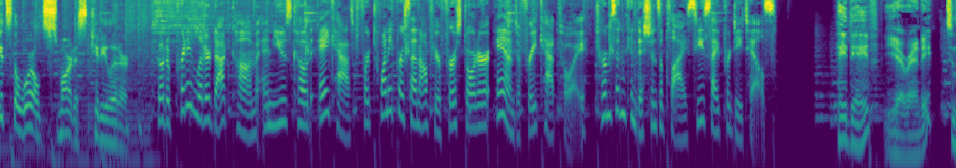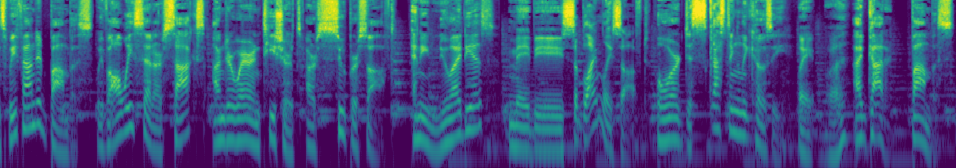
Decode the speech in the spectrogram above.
It's the world's smartest kitty litter. Go to prettylitter.com and use code ACAST for 20% off your first order and a free cat toy. Terms and conditions apply. See site for details. Hey, Dave. Yeah, Randy. Since we founded Bombus, we've always said our socks, underwear, and t shirts are super soft. Any new ideas? Maybe sublimely soft. Or disgustingly cozy. Wait, what? I got it. Bombus.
